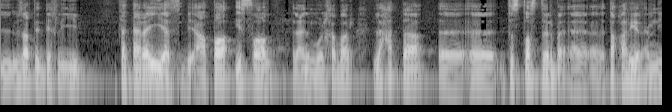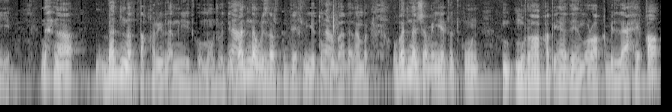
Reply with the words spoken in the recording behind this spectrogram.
وزارة الداخلية تتريث بإعطاء إيصال العلم والخبر لحتى تستصدر تقارير أمنية نحن بدنا التقارير الأمنية تكون موجودة نعم. بدنا وزارة الداخلية تطلب نعم. هذا الأمر وبدنا الجمعيات تكون مراقبة هذه المراقبة اللاحقة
